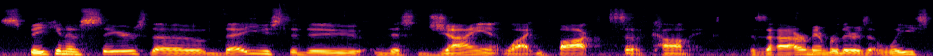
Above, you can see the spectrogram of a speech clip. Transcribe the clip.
Speaking of Sears, though, they used to do this giant like box of comics because I remember there was at least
